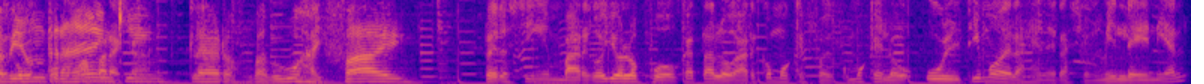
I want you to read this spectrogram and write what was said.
había un ranking, claro. Badu, Hi-Fi. Pero sin embargo, yo lo puedo catalogar como que fue como que lo último de la generación millennial,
